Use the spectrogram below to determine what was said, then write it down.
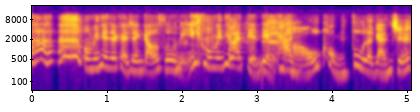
我明天就可以先告诉你，我明天来点点看。好恐怖的感觉，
